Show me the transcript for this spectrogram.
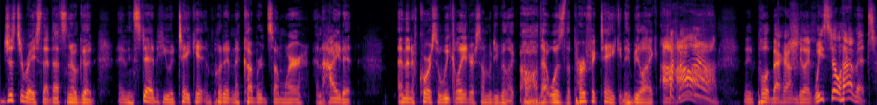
just erase that. That's no good. And instead, he would take it and put it in a cupboard somewhere and hide it. And then, of course, a week later, somebody would be like, oh, that was the perfect take. And he'd be like, aha. and he'd pull it back out and be like, we still have it.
